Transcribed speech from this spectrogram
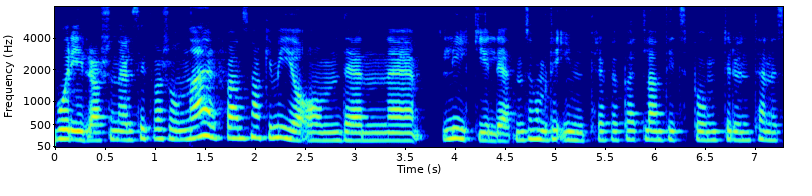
hvor irrasjonell situasjonen er. For han snakker mye om den eh, likegyldigheten som kommer til å inntreffe på et eller annet tidspunkt rundt hennes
